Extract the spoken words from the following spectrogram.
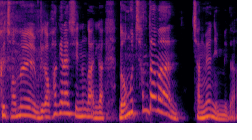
그 점을 우리가 확인할 수 있는 거 아닌가 너무 참담한 장면입니다.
